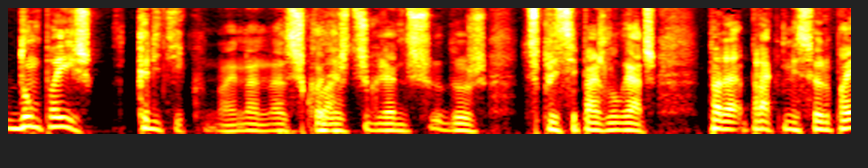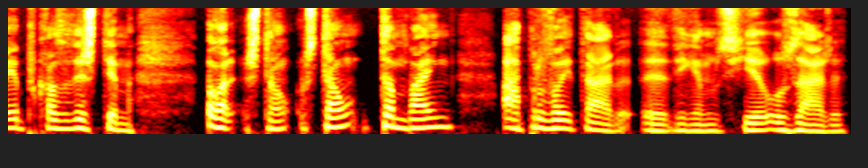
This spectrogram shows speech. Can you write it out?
de um país crítico é? nas escolhas claro. dos grandes dos, dos, principais lugares para, para a Comissão Europeia por causa deste tema. Agora, estão, estão também a aproveitar, eh, digamos, e a usar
